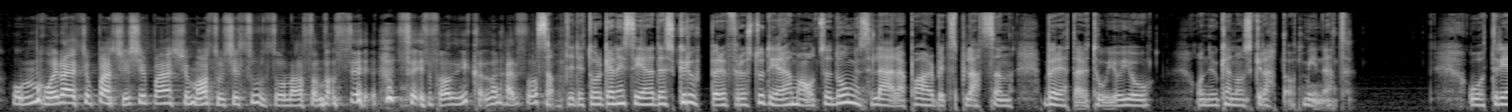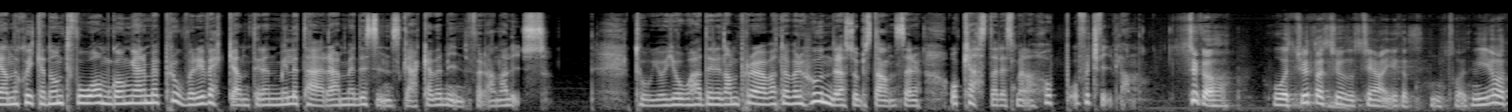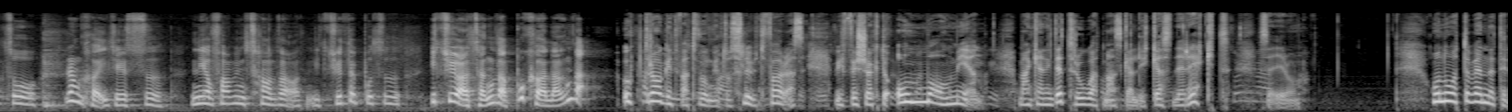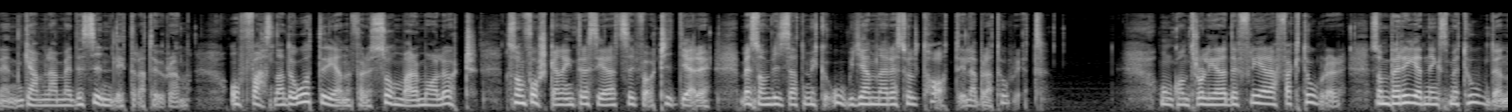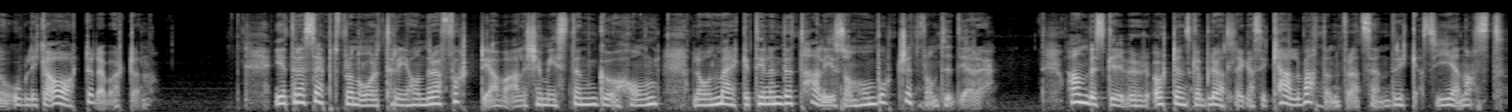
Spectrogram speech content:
Samtidigt organiserades grupper för att studera Mao Zedongs lära på arbetsplatsen, berättar Toyoyo. Och nu kan hon skratta åt minnet. Återigen skickade hon två omgångar med prover i veckan till den militära medicinska akademin för analys. Toyoyo hade redan prövat över hundra substanser och kastades mellan hopp och förtvivlan. 这个我觉得就是这样一个工作。你要做任何一件事，你要发明创造，你绝对不是一举而成的，不可能的。 Uppdraget var tvunget att slutföras. Vi försökte om och om igen. Man kan inte tro att man ska lyckas direkt, säger hon. Hon återvände till den gamla medicinlitteraturen och fastnade återigen för sommarmalört som forskarna intresserat sig för tidigare men som visat mycket ojämna resultat i laboratoriet. Hon kontrollerade flera faktorer som beredningsmetoden och olika arter av örten. I ett recept från år 340 av alkemisten Gu Hong la hon märke till en detalj som hon bortsett från tidigare. Han beskriver hur örten ska blötläggas i kallvatten för att sedan drickas genast.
